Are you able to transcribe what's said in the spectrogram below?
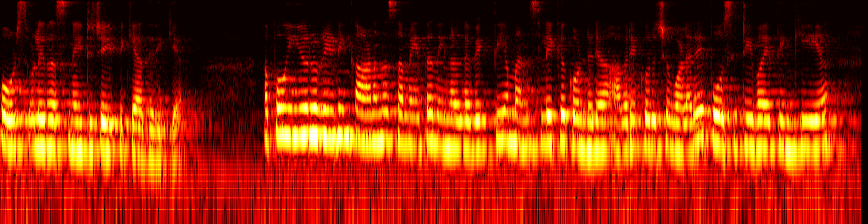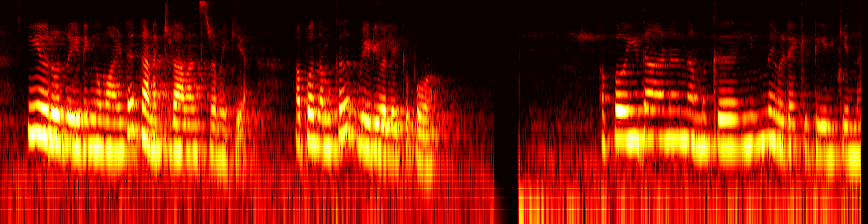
ഫോഴ്സ്ഫുള്ളി റെസനേറ്റ് ചെയ്യിപ്പിക്കാതിരിക്കുക. അപ്പോൾ ഈ ഒരു റീഡിംഗ് കാണുന്ന സമയത്ത് നിങ്ങളുടെ വ്യക്തിയെ മനസ്സിലേക്ക് കൊണ്ടുവരിക. അവരെക്കുറിച്ച് വളരെ പോസിറ്റീവായി തിങ്ക് ചെയ്യുക. ഈ ഒരു റീഡിങ്ങുമായിട്ട് കണക്റ്റഡ് ആവാൻ ശ്രമിക്കുക. അപ്പോൾ നമുക്ക് വീഡിയോയിലേക്ക് പോവാം. അപ്പോൾ ഇതാണ് നമുക്ക് ഇന്നിവിടെ കിട്ടിയിരിക്കുന്ന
